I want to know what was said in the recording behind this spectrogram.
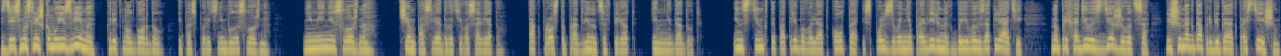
Здесь мы слишком уязвимы!» — крикнул Гордул. И поспорить с ним было сложно. Не менее сложно, чем последовать его совету. Так просто продвинуться вперед им не дадут. Инстинкты потребовали от Колта использования проверенных боевых заклятий, но приходилось сдерживаться, лишь иногда прибегая к простейшим.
